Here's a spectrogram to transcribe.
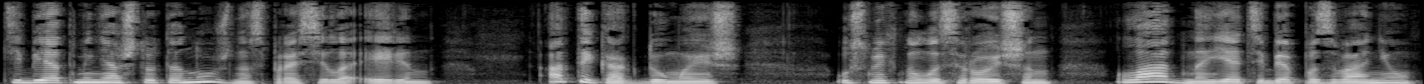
Тебе от меня что-то нужно?» — спросила Эрин. «А ты как думаешь?» — усмехнулась Ройшин. «Ладно, я тебе позвоню».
